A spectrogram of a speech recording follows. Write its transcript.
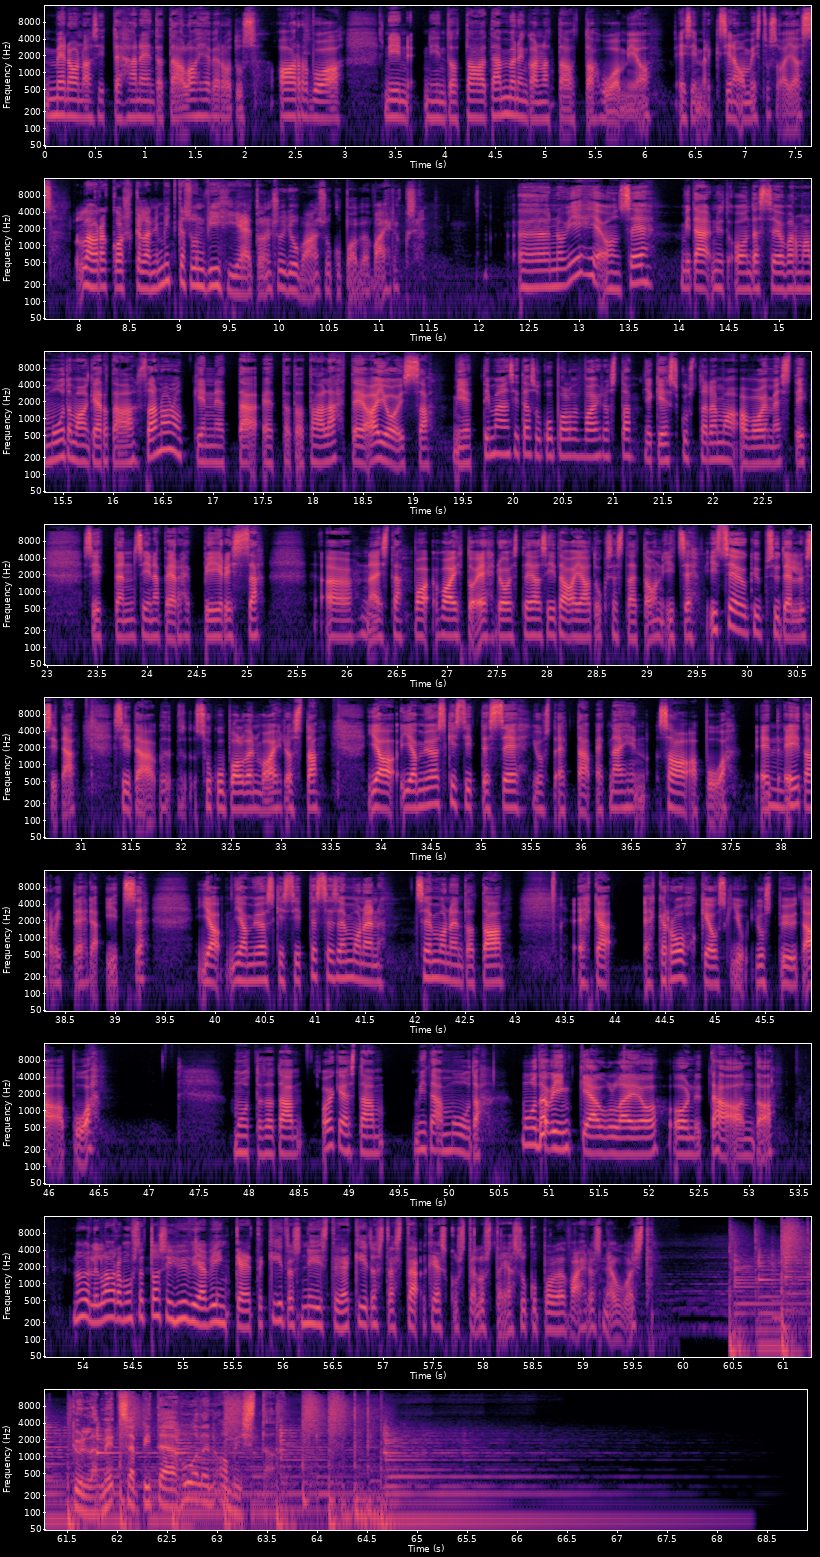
menona sitten hänen tätä lahjaverotusarvoa, niin, niin tota, tämmöinen kannattaa ottaa huomioon esimerkiksi siinä omistusajassa. Laura Koskela, niin mitkä sun vihjeet on sujuvaan sukupolvenvaihdokseen? Öö, no vihje on se, mitä nyt on tässä jo varmaan muutamaan kertaa sanonutkin, että, että tota, lähtee ajoissa miettimään sitä sukupolvenvaihdosta ja keskustelemaan avoimesti sitten siinä perhepiirissä ää, näistä va- vaihtoehdoista ja siitä ajatuksesta, että on itse, itse jo kypsytellyt sitä, sitä sukupolvenvaihdosta. Ja, ja myöskin sitten se just, että, että näihin saa apua, että mm. ei tarvitse tehdä itse. Ja, ja myöskin sitten se semmoinen, semmoinen tota, ehkä, ehkä rohkeus just pyytää apua. Mutta tota, oikeastaan mitään muuta, muuta vinkkiä mulla ei ole, ole nyt tähän antaa. No oli Laura musta tosi hyviä vinkkejä, että kiitos niistä ja kiitos tästä keskustelusta ja sukupolvenvaihdosneuvoista. Kyllä metsä pitää huolen omistaan.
